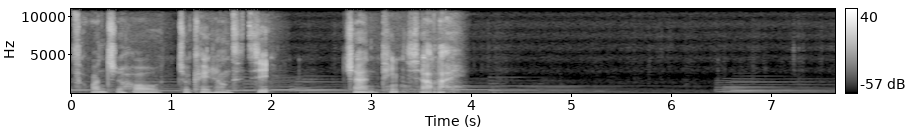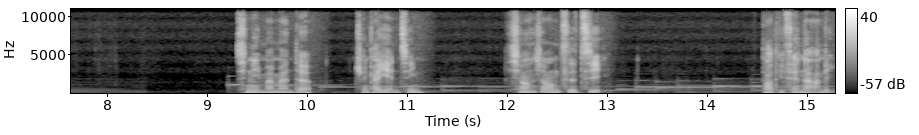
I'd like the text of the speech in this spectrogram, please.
走完之后，就可以让自己暂停下来，请你慢慢的睁开眼睛，想想自己到底在哪里。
